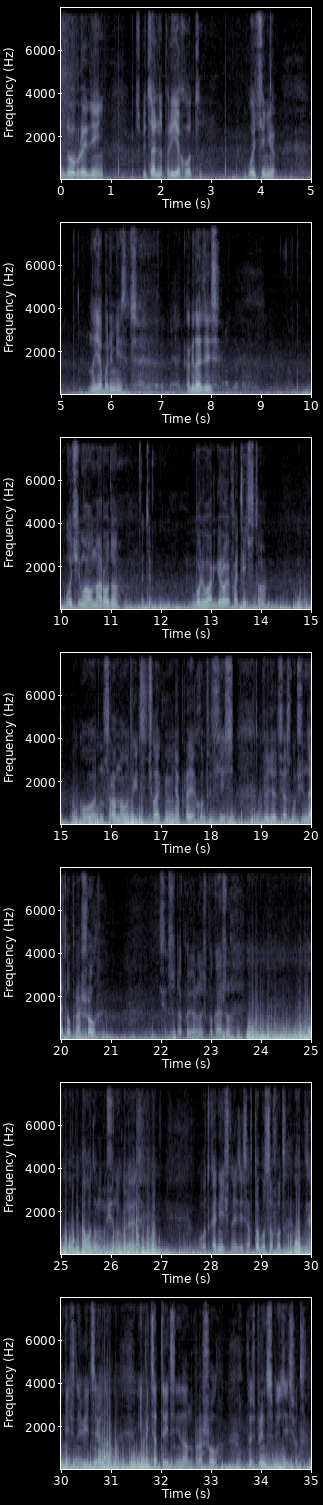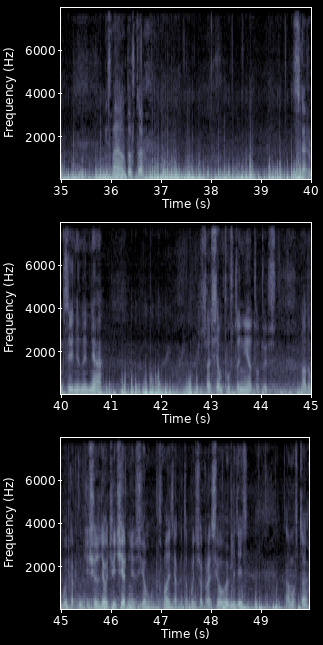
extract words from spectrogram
Добрый день. Специально приехал вот осенью, ноябрь месяц, когда здесь очень мало народу. Это бульвар Героев Отечества. Вот, но все равно, вот видите, человек мимо меня проехал. То есть есть люди, вот сейчас мужчина до этого прошел. Сейчас вот так повернусь, покажу. А вот он, мужчина гуляет. Вот конечная здесь автобусов, вот конечная, видите, рядом. И 53 недавно прошел. То есть, в принципе, здесь вот, несмотря на то, что, скажем, середины дня, совсем пусто нету. То есть, надо будет как-нибудь еще сделать вечернюю съемку, посмотреть, как это будет все красиво выглядеть. Потому что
